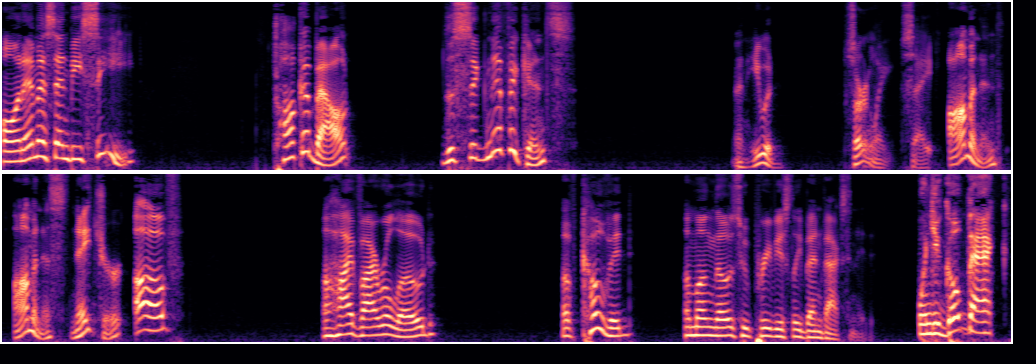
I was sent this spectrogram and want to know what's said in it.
on MSNBC talk about the significance, and he would certainly say ominous, ominous nature of a high viral load of COVID among those who previously been vaccinated. When you go back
